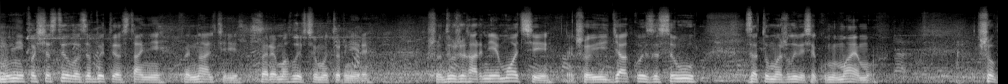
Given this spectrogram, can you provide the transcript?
мені пощастило забити останні пенальті і перемогли в цьому турнірі. Що дуже гарні емоції. Так що і дякую ЗСУ за ту можливість, яку ми маємо, щоб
